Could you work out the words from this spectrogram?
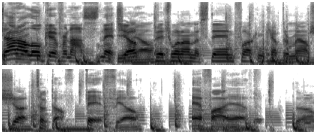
Shout out. Lil Kim for not snitching, Yep, yo. bitch went on the stand, fucking kept her mouth shut. Took the fifth, yo. F-I-F. So.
